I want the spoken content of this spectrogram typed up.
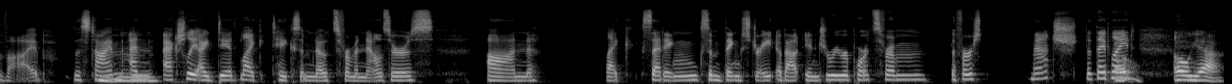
vibe this time. And actually, I did like take some notes from announcers on like setting some things straight about injury reports from the first match that they played. Oh, oh yeah.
